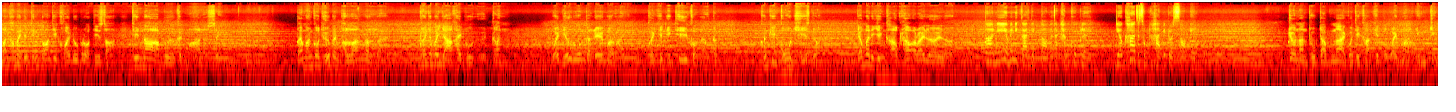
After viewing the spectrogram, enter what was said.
มันทำให้นึกถึงตอนที่คอยดูประวัติศาสตร์ที่น่าเบื่อขึ้นมานะสิ แต่มันก็ถือเป็นพลังนั่นแหละ ใครจะไปอยากให้ผู้อื่นกัน ไว้เดี๋ยวรวมกันเองเมื่อไหร่ค่อยคิดอีกทีก็แล้วกัน คุกกี้โกชีสเหรอ ยังไม่ได้ยินข่าวคราวอะไรเลยเหรอ ตอนนี้ยังไม่มีการติดต่อมาจากทางคุกเลย เดี๋ยวข้าจะส่งทหารไปตรวจสอบเอง เจ้านั่นถูกจับง่ายกว่าที่ข้าคิดเอาไว้มากจริง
